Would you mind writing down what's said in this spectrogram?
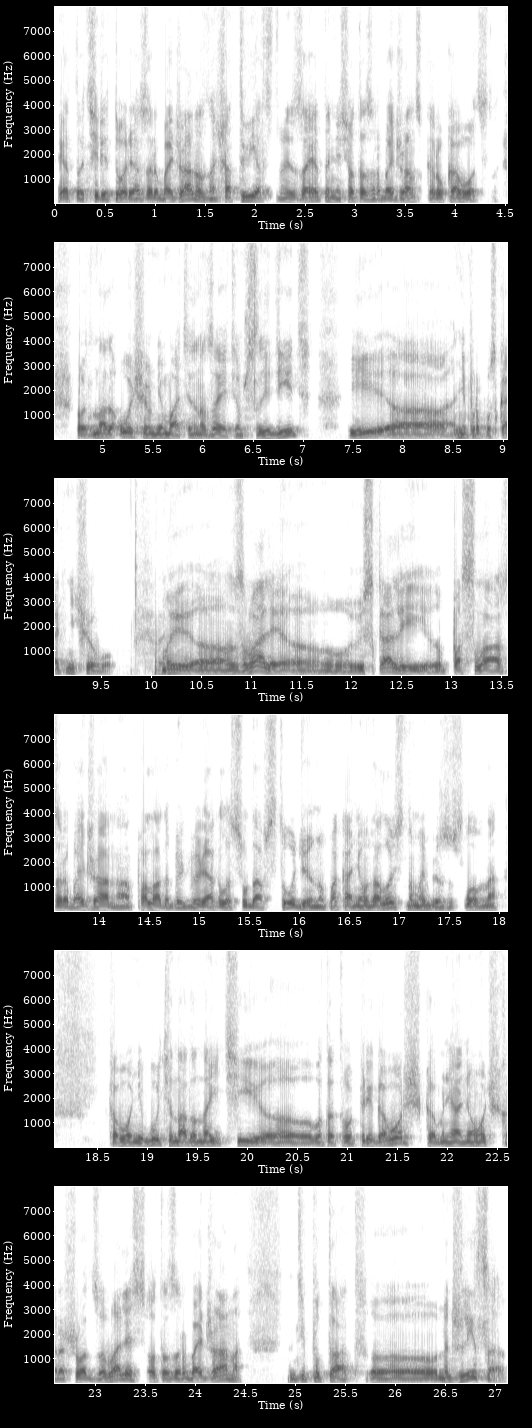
это территория Азербайджана, значит, ответственность за это несет азербайджанское руководство. Вот надо очень внимательно за этим следить и э, не пропускать ничего. Правильно. Мы э, звали, э, искали посла Азербайджана Палада Бельбюляглы сюда в студию, но пока не удалось, но мы, безусловно, кого-нибудь, и надо найти э, вот этого переговорщика. Мне о нем очень хорошо отзывались от Азербайджана. Депутат э, Меджлиса,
